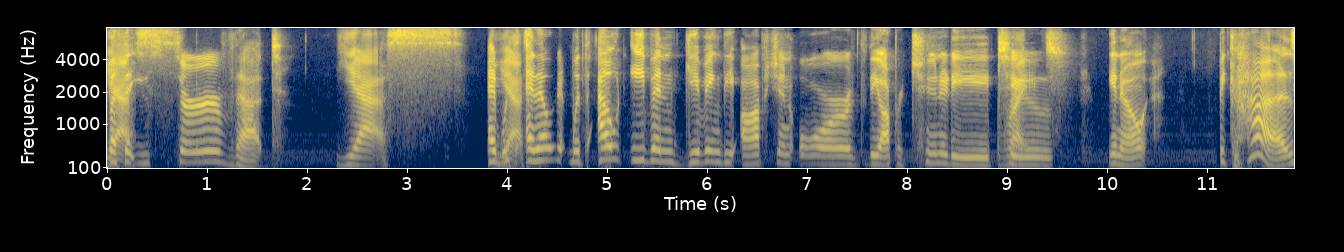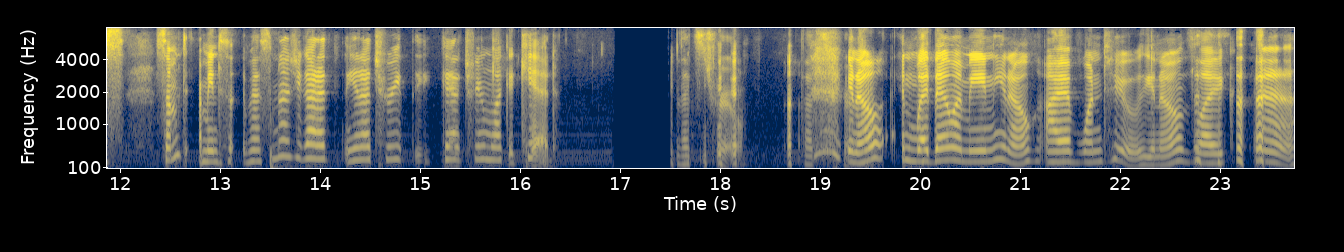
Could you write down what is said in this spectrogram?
but that you serve that Yes. And, with, Yes. and out- without even giving the option or the opportunity to, right. you know, because some, I mean, s- I mean, sometimes you gotta, you gotta treat, you gotta treat them like a kid. That's true. You know, and with them, I mean, you know, I have one too. You know, it's like, eh.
